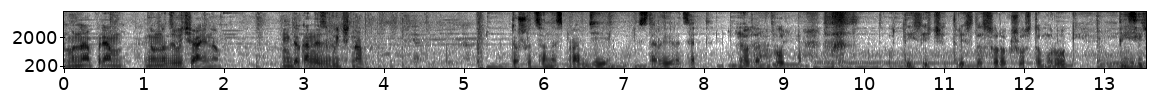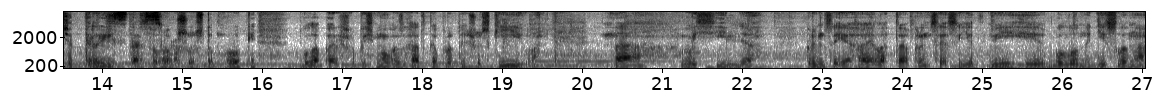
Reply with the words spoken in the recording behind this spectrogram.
Вона прям ну, надзвичайна. Така незвична. То що це насправді старий рецепт? Ну так. У, у 1346 році 1346 році була перша письмова згадка про те, що з Києва на весілля принца Ягайла та принцеси Єдвіги було надіслано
